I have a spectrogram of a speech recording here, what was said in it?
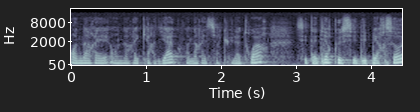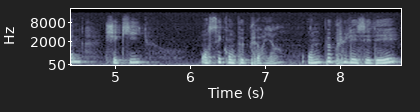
en arrêt, en arrêt cardiaque, en arrêt circulatoire, c'est-à-dire que c'est des personnes chez qui on sait qu'on ne peut plus rien, on ne peut plus les aider.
